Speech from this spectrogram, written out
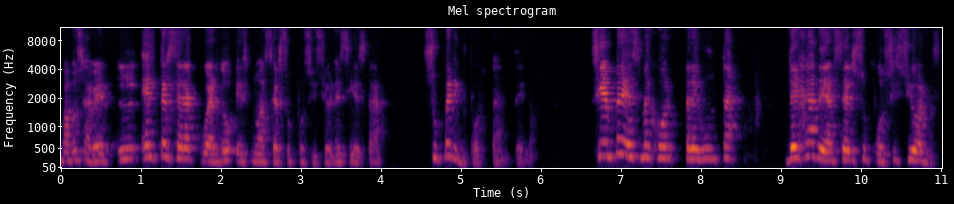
vamos a ver, el tercer acuerdo es no hacer suposiciones y está súper importante, ¿no? Siempre es mejor preguntar, deja de hacer suposiciones.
